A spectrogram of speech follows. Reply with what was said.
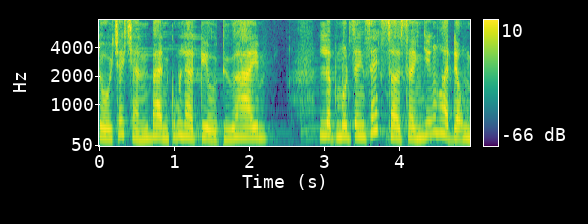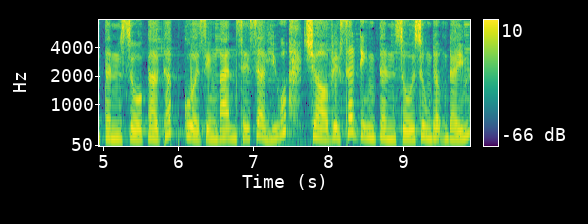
tôi chắc chắn bạn cũng là kiểu thứ hai. Lập một danh sách so sánh những hoạt động tần số cao thấp của riêng bạn sẽ sở hữu cho việc xác định tần số rung động đấy.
